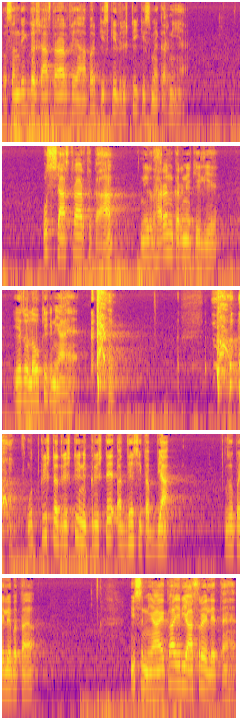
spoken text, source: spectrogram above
तो संदिग्ध शास्त्रार्थ यहाँ पर किसकी दृष्टि किसमें करनी है? उस शास्त्रार्थ का निर्धारण करने के लिए ये जो लौकिक न्याय है उत्कृष्ट दृष्टि निकृष्टे अध्यसितव्या जो पहले बताया। इस न्याय का यदि आश्रय लेते हैं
